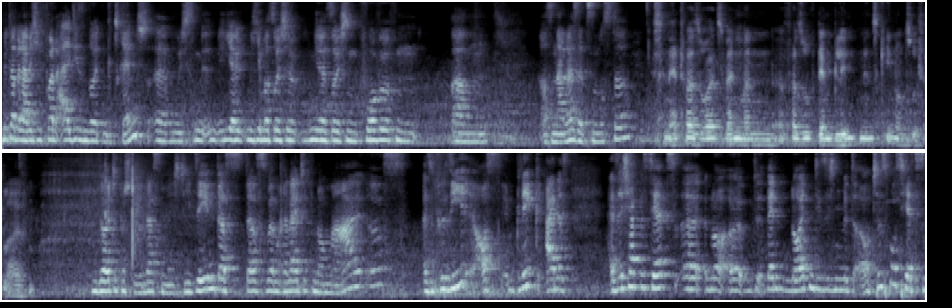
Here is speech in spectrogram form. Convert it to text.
mittlerweile habe ich mich von all diesen Leuten getrennt, äh, wo ich mich immer solche, mir solchen Vorwürfen ähm, auseinandersetzen musste. Ist in etwa so, als wenn man äh, versucht, den Blinden ins Kino zu schleifen. Die Leute verstehen das nicht. Die sehen, dass das wenn relativ normal ist. Also für sie aus dem Blick eines, also ich habe bis jetzt, äh, äh, wenn Leuten, die sich mit Autismus jetzt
